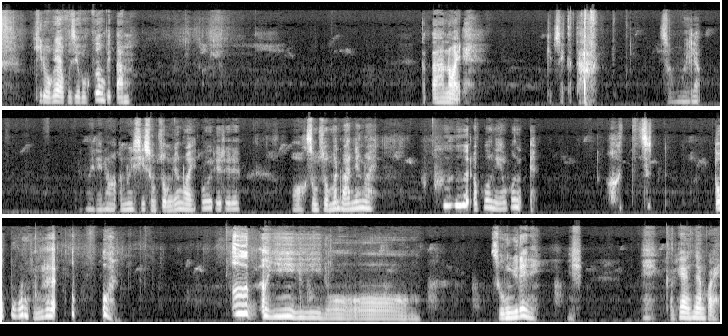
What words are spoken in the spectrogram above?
ำคิดออกแล้วก็จะบกเฟื่องไปตำกระตาหน่อย เก็บใส่กระตาสองหน่วยแล้วเอาได้เนาะเอาหน่วยสีสมๆยังหน่อยโอ้ยเดี๋ยวเดี๋ยวออกสมๆหวานๆยังหน่อยพืชเอาพวกนี้เอาพวกนี้เฮ้ยซึดตกปุ๊บลงผมเลยโอ้ยอืดเอ้ยเนาะสูงอยู่ได้นี่นี่นี่กำแพงเงินข่อย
